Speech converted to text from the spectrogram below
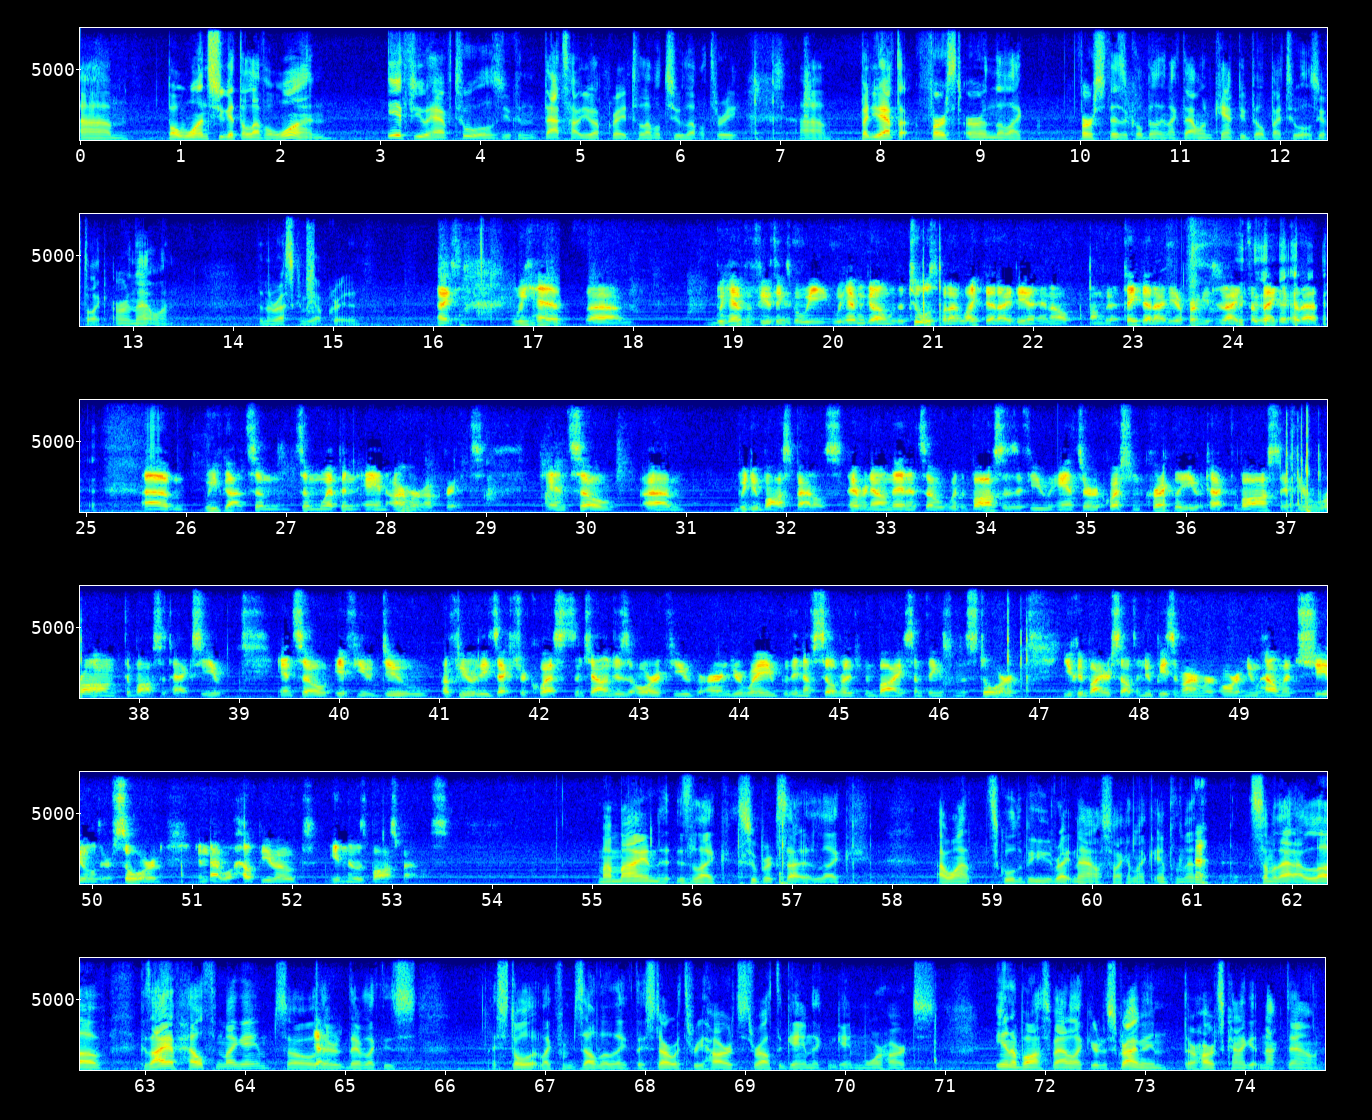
Um, but once you get the level one, if you have tools, you can. That's how you upgrade to level two, level three. Um, but you have to first earn the like first physical building. Like that one can't be built by tools. You have to like earn that one. Then the rest can be upgraded. Nice. We have um, we have a few things, but we, we haven't gone with the tools. But I like that idea, and I'll I'm going to take that idea from you tonight. So thank you for that. Um, we've got some some weapon and armor upgrades, and so um, we do boss battles every now and then. And so with the bosses, if you answer a question correctly, you attack the boss. If you're wrong, the boss attacks you. And so if you do a few of these extra quests and challenges, or if you've earned your way with enough silver that you can buy some things from the store, you could buy yourself a new piece of armor or a new helmet, shield, or sword, and that will help you out in those boss battles. my mind is like super excited. Like, I want school to be right now so I can like implement some of that. I love because I have health in my game, so Yep. they're they have like these. I stole it like from Zelda. Like they start with three hearts. Throughout the game, they can gain more hearts. In a boss battle like you're describing, their hearts kind of get knocked down.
